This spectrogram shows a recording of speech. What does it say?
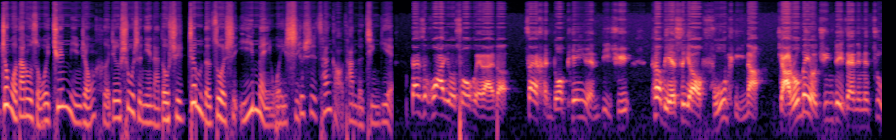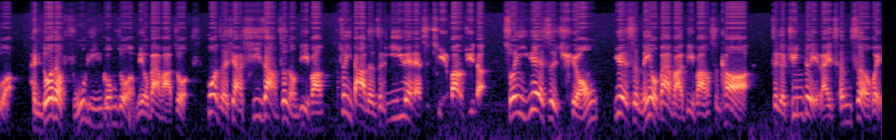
中国大陆所谓军民融合，就是数十年来都是这么的做，是以美为师，就是参考他们的经验。但是话又说回来了，在很多偏远地区，特别是要扶贫啊，假如没有军队在那边住哦。很多的扶贫工作没有办法做，或者像西藏这种地方，最大的这个医院呢是解放军的，所以越是穷，越是没有办法的地方，是靠这个军队来撑社会；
